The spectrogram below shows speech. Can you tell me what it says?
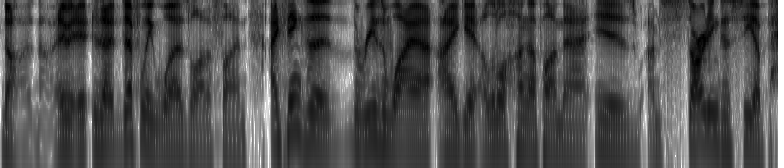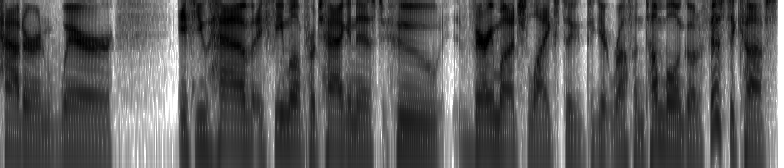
No, no, it, it, it definitely was a lot of fun. I think the the reason why I, I get a little hung up on that is I'm starting to see a pattern where if you have a female protagonist who very much likes to to get rough and tumble and go to fisticuffs,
